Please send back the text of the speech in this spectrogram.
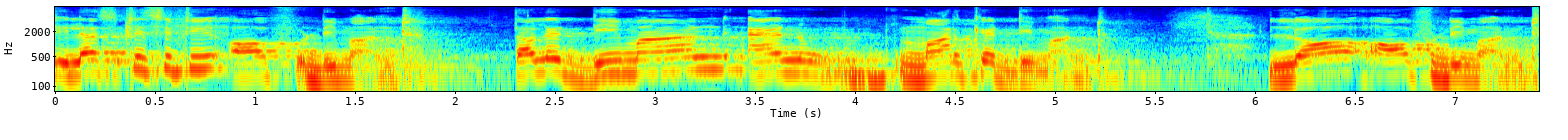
elasticity of demand তাহলে demand and market demand law of demand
